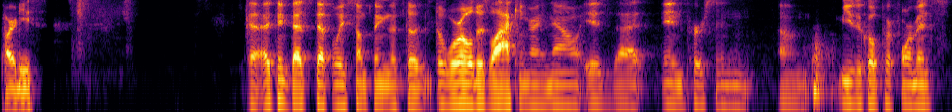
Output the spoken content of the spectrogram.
parties. I think that's definitely something that the, the world is lacking right now is that in-person um, musical performance,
